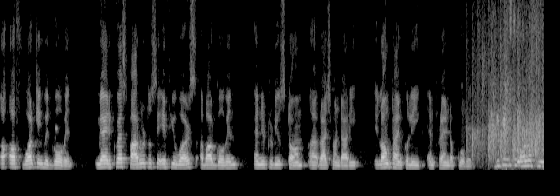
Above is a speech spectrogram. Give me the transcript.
of working with Govind. May I request Parul to say a few words about Govind and introduce Tom uh, RajBhandary, a longtime colleague and friend of Govind. Greetings to all of you.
